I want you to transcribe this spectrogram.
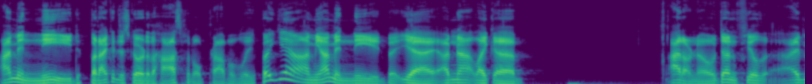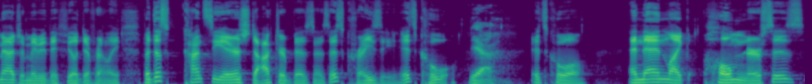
I'm in need, but I could just go to the hospital probably. But yeah, I mean I'm in need, but yeah, I'm not like a I don't know. It doesn't feel I imagine maybe they feel differently. But this concierge doctor business, it's crazy. It's cool. yeah It's cool. And then like home nurses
